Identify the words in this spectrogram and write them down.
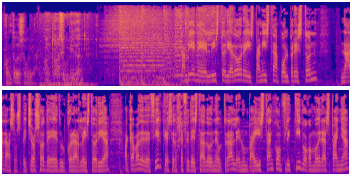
Con toda seguridad. Con toda seguridad. También el historiador e hispanista Paul Preston nada sospechoso de edulcorar la historia, acaba de decir que ser jefe de Estado neutral en un país tan conflictivo como era España,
